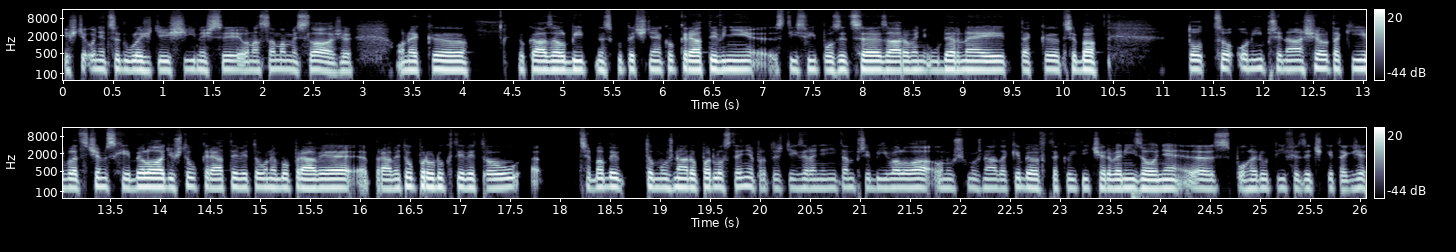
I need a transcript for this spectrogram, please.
ještě o něco důležitější, než si ona sama myslela, že on jak eh, dokázal být neskutečně jako kreativní z té své pozice, zároveň úderný, tak eh, třeba to, co on jí přinášel, tak jí v lecčem schybilo, ať už tou kreativitou nebo právě, právě tou produktivitou. Třeba by to možná dopadlo stejně, protože těch zranění tam přibývalo a on už možná taky byl v takové té červené zóně eh, z pohledu té fyzičky, takže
